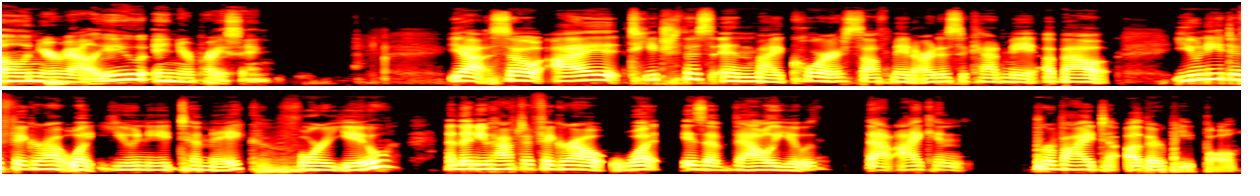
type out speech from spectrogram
own your value in your pricing yeah so i teach this in my course self-made artist academy about you need to figure out what you need to make for you and then you have to figure out what is a value that i can provide to other people.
